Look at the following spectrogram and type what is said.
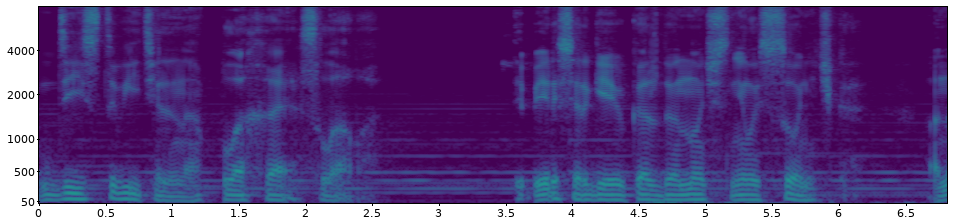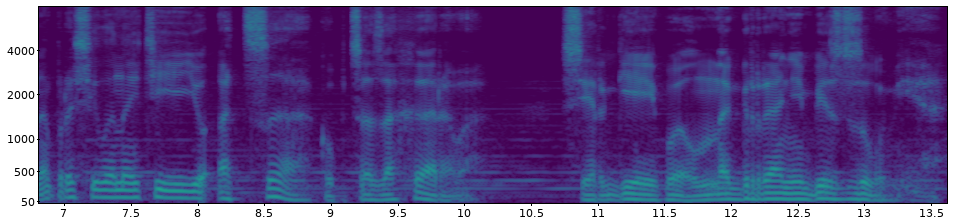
действительно плохая слава. Теперь Сергею каждую ночь снилась Сонечка. Она просила найти ее отца, купца Захарова. Сергей был на грани безумия.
